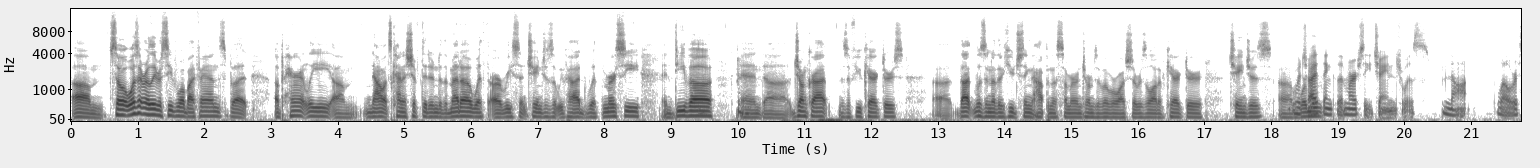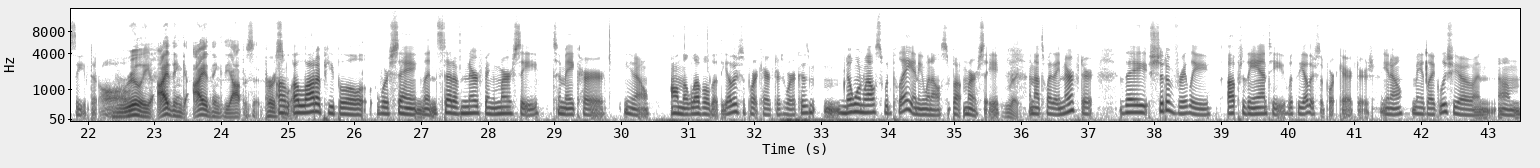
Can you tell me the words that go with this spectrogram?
Um, so it wasn't really received well by fans, but apparently um, now it's kind of shifted into the meta with our recent changes that we've had with Mercy and D.Va and uh, Junkrat. There's a few characters. Uh, that was another huge thing that happened this summer in terms of Overwatch. There was a lot of character changes. Um, Which I mov- think the Mercy change was not well received at all. really, I think I think the opposite. a, Personally, a lot of people were saying that instead of nerfing Mercy to make her, you know, on the level that the other support characters were, because no one else would play anyone else but Mercy, right? and that's why they nerfed her. They should have really upped the ante with the other support characters, you know, made like Lucio and um,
